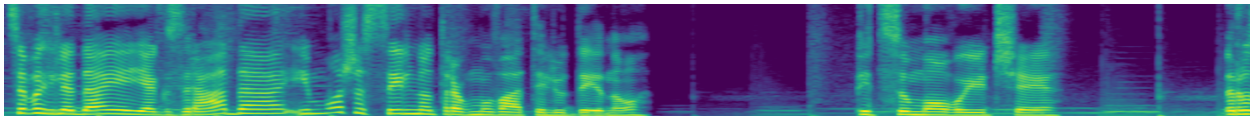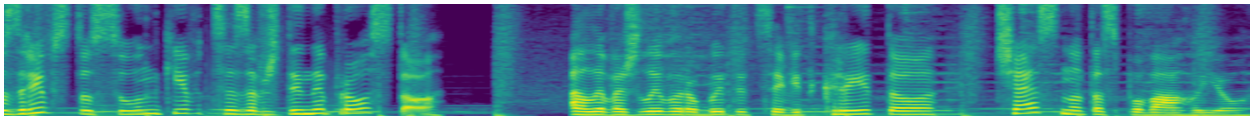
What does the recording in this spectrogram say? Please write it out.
Це виглядає як зрада і може сильно травмувати людину. Підсумовуючи, розрив стосунків це завжди непросто, але важливо робити це відкрито, чесно та з повагою.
